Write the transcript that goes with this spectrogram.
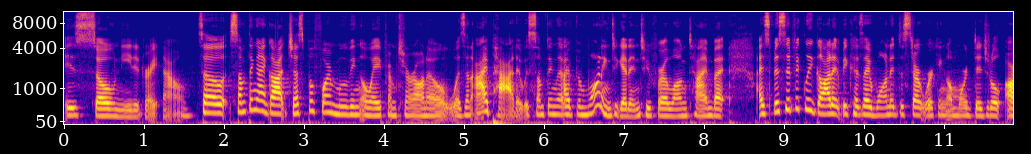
is so needed right now. So, something I got just before moving away from Toronto was an iPad. It was something that I've been wanting to get into for a long time, but I specifically got it because I wanted to start working on more digital art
